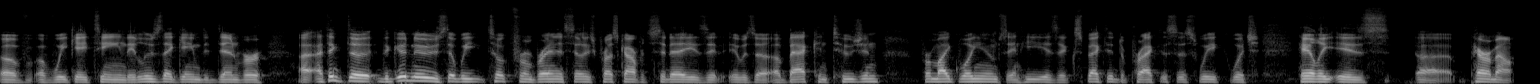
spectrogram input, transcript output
of, of Week 18. They lose that game to Denver. I, I think the, the good news that we took from Brandon Staley's press conference today is that it was a, a back contusion for Mike Williams, and he is expected to practice this week, which Haley is uh, paramount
